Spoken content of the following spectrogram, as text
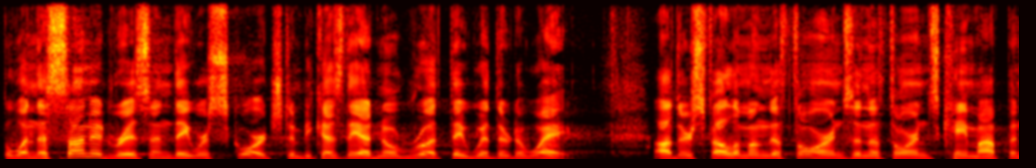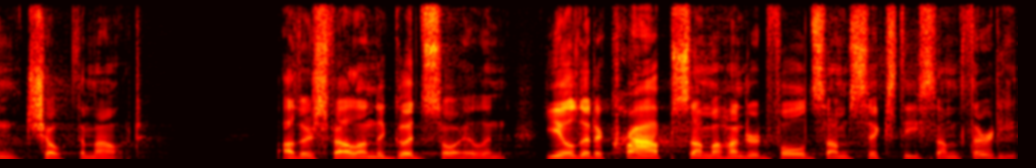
But when the sun had risen, they were scorched, and because they had no root, they withered away. Others fell among the thorns, and the thorns came up and choked them out. Others fell on the good soil and yielded a crop, some a hundredfold, some sixty, some thirty.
